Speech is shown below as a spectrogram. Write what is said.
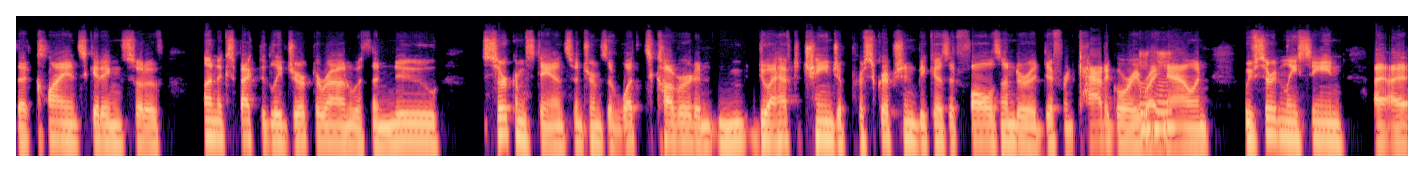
that clients getting sort of unexpectedly jerked around with a new circumstance in terms of what's covered and do I have to change a prescription because it falls under a different category mm-hmm. right now and we've certainly seen I,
